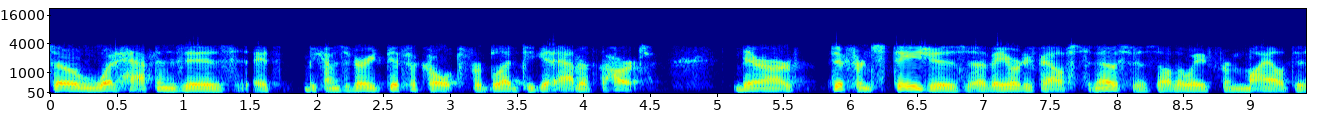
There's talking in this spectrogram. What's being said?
So, what happens is it becomes very difficult for blood to get out of the heart. There are different stages of aortic valve stenosis, all the way from mild to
